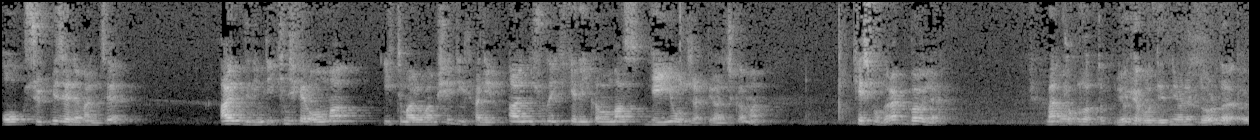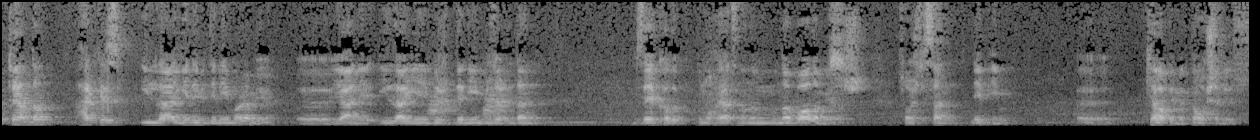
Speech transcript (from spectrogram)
o sürpriz elementi aynı dediğimde ikinci kere olma ihtimali olan bir şey değil. Hani aynı suda iki kere yıkanılmaz geyiği olacak birazcık ama kesin olarak böyle. Ben çok uzattım. Yok yok o dediğin örnek doğru da öte yandan herkes illa yeni bir deneyim aramıyor. Ee, yani illa yeni bir deneyim üzerinden zevk alıp bunu hayatın anlamına bağlamıyorlar. Sonuçta sen ne bileyim e, kebap yemekten hoşlanıyorsun.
